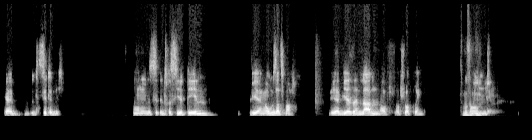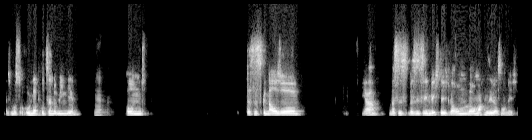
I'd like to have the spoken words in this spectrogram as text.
ja, interessiert den nicht. Sondern es interessiert den, wie er einen Umsatz macht, wie er, wie er seinen Laden auf, auf Schlock bringt. Es muss um und ihn gehen. Es muss 100% um ihn gehen. Ja. Und das ist genauso, ja, was ist, was ist Ihnen wichtig? Warum, warum machen Sie das noch nicht?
